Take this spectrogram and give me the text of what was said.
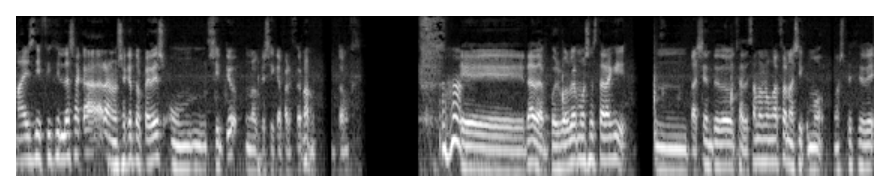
máis difícil de sacar, a non ser que topedes un sitio no que sí que aparece o nome. Entón, Ajá. eh, nada, pois pues volvemos a estar aquí mm, pa xente do chat. Estamos nunha zona así como unha especie de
